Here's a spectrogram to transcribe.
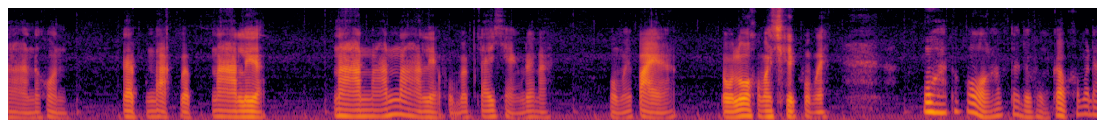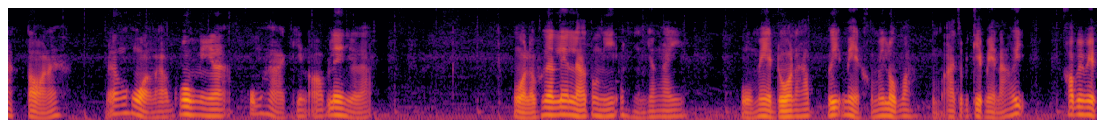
นานทุกคน แบบดักแบบนานเลยอะ นานนานนานเลยอะผมแบบใจแข็งด้วยนะ ผมไม่ไปนะโตโร่เขามาเช็คผมไงว้าต้องบอกครับ แต่เดี๋ยวผมกลับเข้ามาดักต่อนะ ไม่ต้องห่วงนะครับพวกนี้นะผมหากินออฟเล่นอยู่แล้วหัวแล้วเพื่อนเล่นแล้วตรงนี้อื้อหือยังไงโหเมดโดนนะครับเฮ้ยเมดเขาไม่ลบว่ะผมอาจจะไปเก็บเมดนะเฮ้ยเข้าไปเมด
